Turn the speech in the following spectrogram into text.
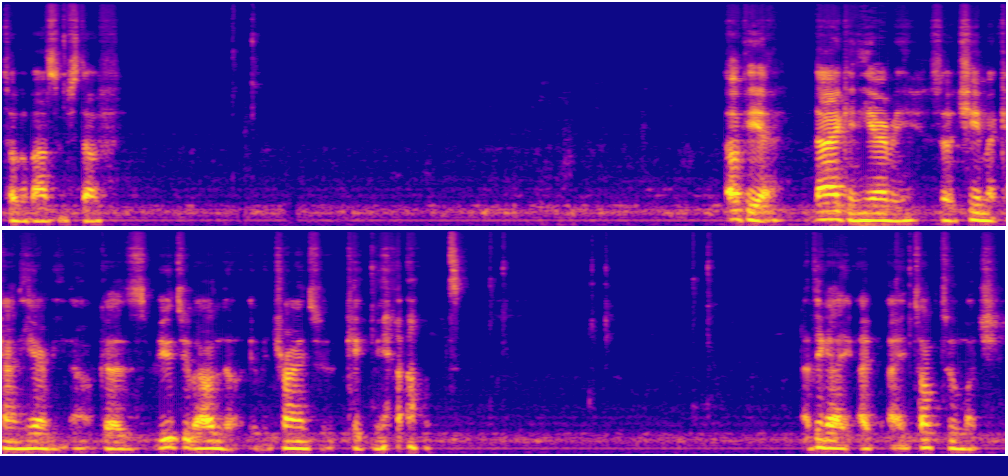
talk about some stuff. Okay, yeah, that can hear me. So Chima can't hear me now because YouTube, I don't know, they've been trying to kick me out. I think I I, I talk too much.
